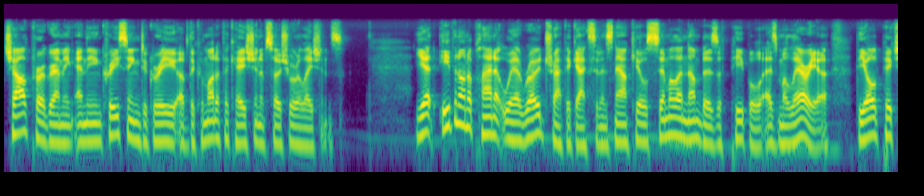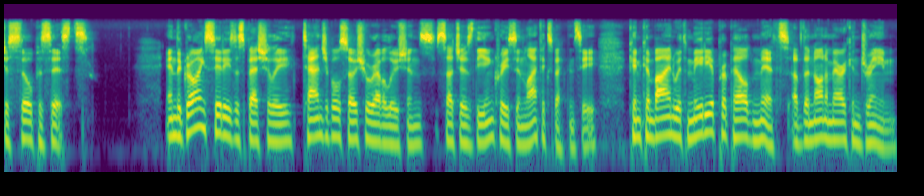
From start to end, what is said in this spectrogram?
child programming, and the increasing degree of the commodification of social relations. Yet, even on a planet where road traffic accidents now kill similar numbers of people as malaria, the old picture still persists. In the growing cities, especially, tangible social revolutions, such as the increase in life expectancy, can combine with media propelled myths of the non American dream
